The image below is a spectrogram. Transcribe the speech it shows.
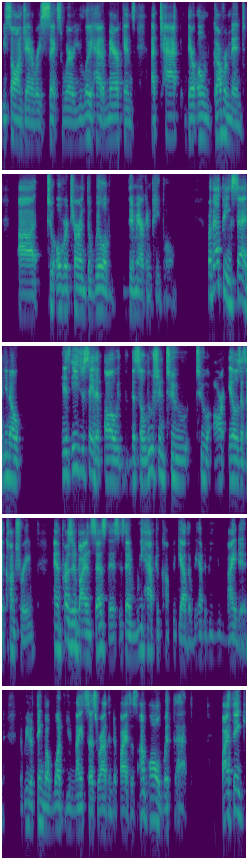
we saw on January 6th, where you literally had Americans attack their own government uh, to overturn the will of the American people. But that being said, you know, it is easy to say that, oh, the solution to, to our ills as a country, and President Biden says this, is that we have to come together. We have to be united, that we have to think about what unites us rather than divides us. I'm all with that. But I think,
